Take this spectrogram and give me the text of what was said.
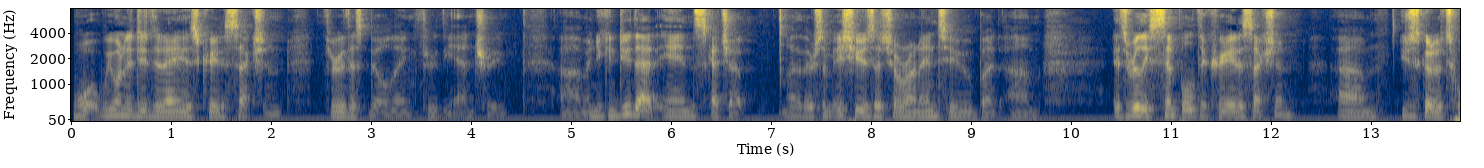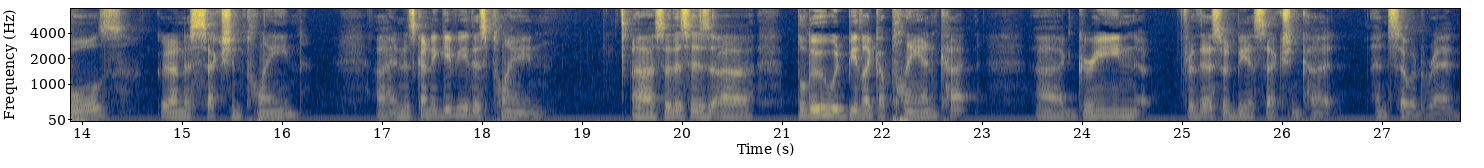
What we want to do today is create a section through this building, through the entry, um, and you can do that in SketchUp. Uh, there's some issues that you'll run into, but um, it's really simple to create a section. Um, you just go to Tools, go down to Section Plane uh, and it's going to give you this plane. Uh, so this is uh, blue would be like a plan cut. Uh, green for this would be a section cut, and so would red.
